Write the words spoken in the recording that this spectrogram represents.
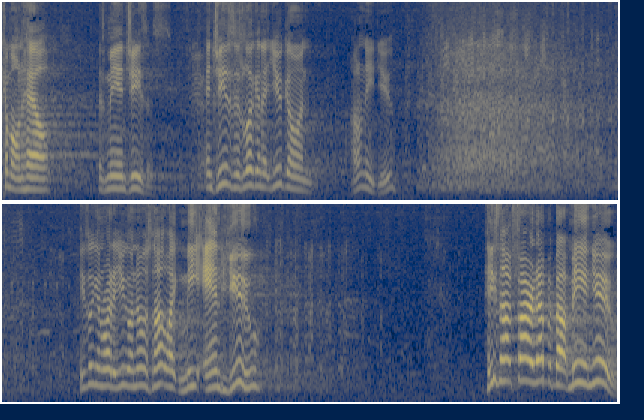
Come on, hell. It's me and Jesus. And Jesus is looking at you going, I don't need you. He's looking right at you going, No, it's not like me and you. He's not fired up about me and you.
